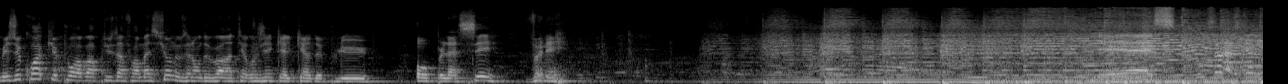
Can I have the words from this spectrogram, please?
Mais je crois que pour avoir plus d'informations, nous allons devoir interroger quelqu'un de plus haut placé. Venez. Yes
